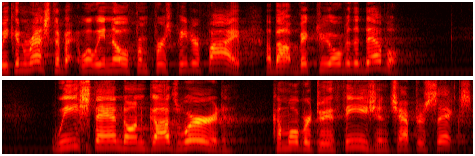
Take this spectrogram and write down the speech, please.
We can rest about what we know from 1 Peter 5 about victory over the devil. We stand on God's word. Come over to Ephesians chapter 6.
